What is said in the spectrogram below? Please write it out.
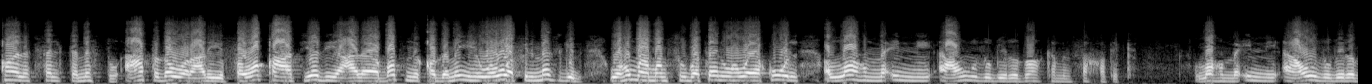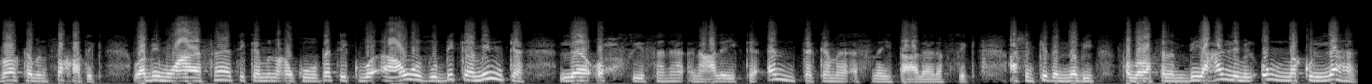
قالت فالتمسته قعدت أدور عليه فوقعت يدي على بطن قدميه وهو في المسجد وهما منصوبتان وهو يقول اللهم إني أعوذ برضاك من سخطك. اللهم إني أعوذ برضاك من سخطك وبمعافاتك من عقوبتك وأعوذ بك منك لا أحصي ثناء عليك أنت كما أثنيت على نفسك. عشان كده النبي صلى الله عليه وسلم بيعلم الأمة كلها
